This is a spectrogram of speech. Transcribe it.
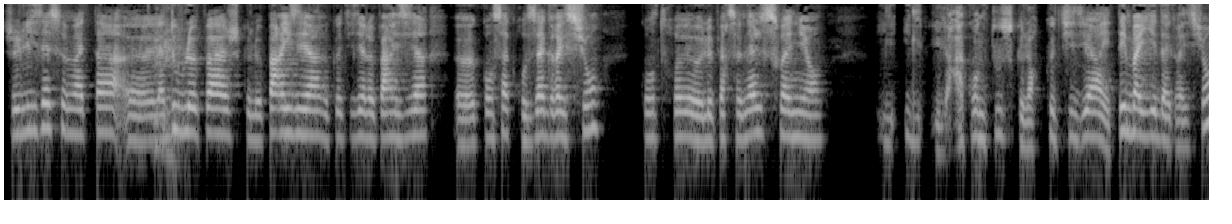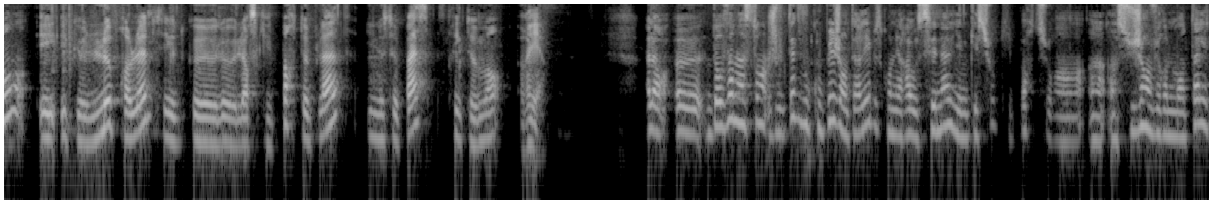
Je lisais ce matin euh, la double page que le Parisien, le quotidien Le Parisien, euh, consacre aux agressions contre euh, le personnel soignant ils, ils, ils, racontent tous que leur quotidien est émaillé d'agressions et, et, que le problème, c'est que lorsqu'ils portent plainte, il ne se passe strictement rien. Alors, euh, dans un instant, je vais peut-être vous couper, Jean Terlier, parce qu'on ira au Sénat. Il y a une question qui porte sur un, un, un sujet environnemental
